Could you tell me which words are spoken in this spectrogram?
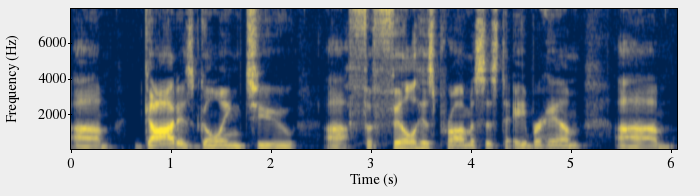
um, God is going to uh, fulfill his promises to Abraham. Um,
